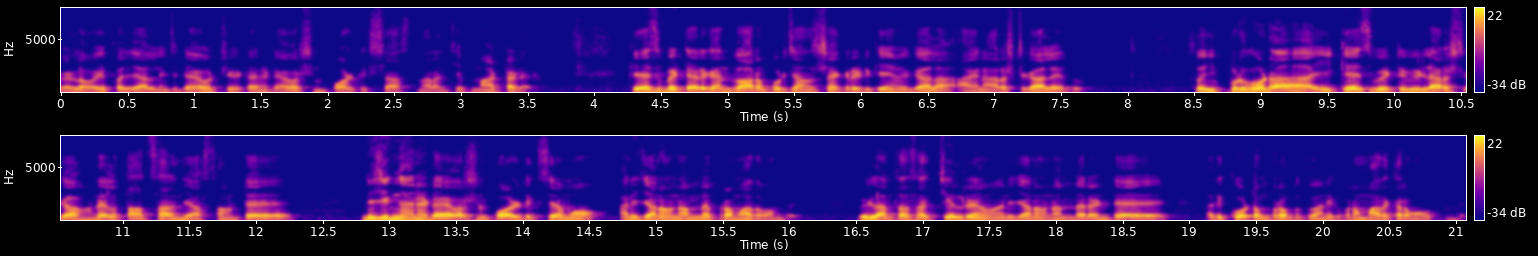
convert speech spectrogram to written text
వీళ్ళ వైఫల్యాల నుంచి డైవర్ట్ చేయడానికి డైవర్షన్ పాలిటిక్స్ చేస్తున్నారని చెప్పి మాట్లాడారు. కేసు పెట్టారు కానీ ద్వారంపూడి చంద్రశేఖర్ రెడ్డికి ఏమీ కాల ఆయన అరెస్ట్ కాలేదు. సో ఇప్పుడు కూడా ఈ కేసు పెట్టి వీళ్ళు అరెస్ట్ కాకుండా ఇలా తాత్సారం చేస్తూ ఉంటే నిజంగానే డైవర్షన్ పాలిటిక్స్ ఏమో అని జనం నమ్మే ప్రమాదం ఉంది. వీళ్ళంతా సచ్చీలరేమో అని జనం నమ్మారంటే అది కూటమి ప్రభుత్వానికి ప్రమాదకరం అవుతుంది.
